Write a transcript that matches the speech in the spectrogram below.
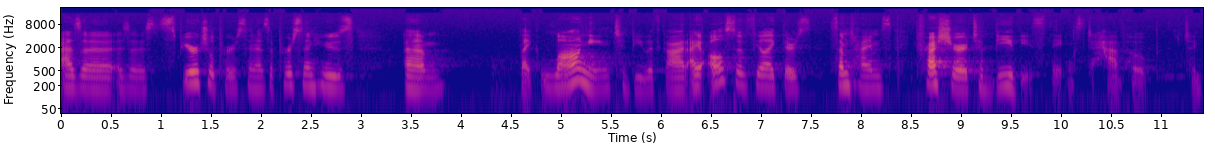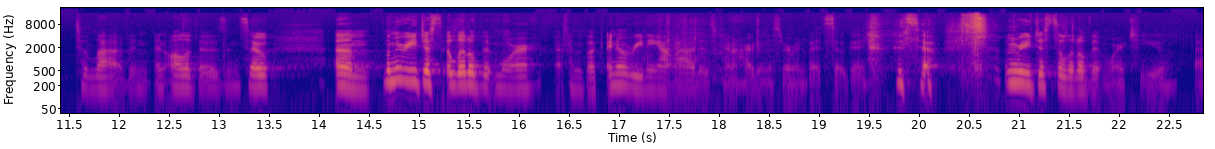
as a as a spiritual person, as a person who's um, like longing to be with God, I also feel like there's sometimes pressure to be these things, to have hope to, to love and, and all of those. And so um, let me read just a little bit more from the book. I know reading out loud is kind of hard in a sermon, but it's so good. so let me read just a little bit more to you, um,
